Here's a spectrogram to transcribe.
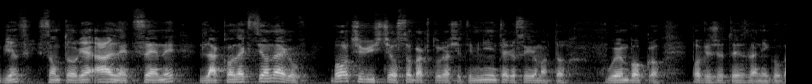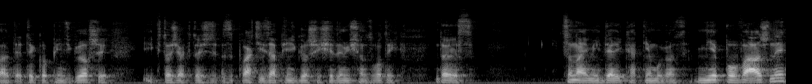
Więc są to realne ceny dla kolekcjonerów, bo oczywiście osoba, która się tym nie interesuje, ma to głęboko, powie, że to jest dla niego warte tylko 5 groszy i ktoś jak ktoś zapłaci za 5 groszy 70 zł, to jest co najmniej delikatnie mówiąc niepoważny,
